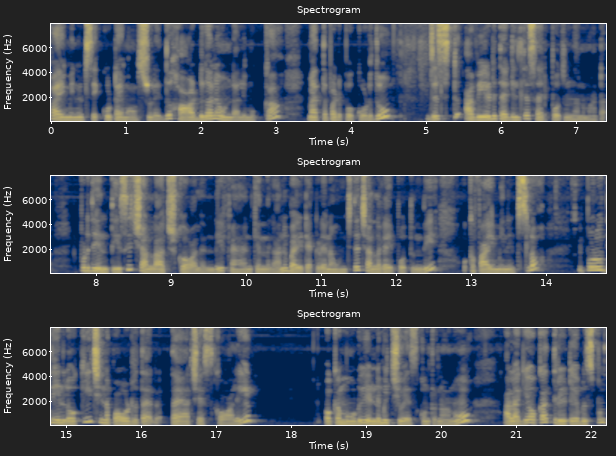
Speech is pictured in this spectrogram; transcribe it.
ఫైవ్ మినిట్స్ ఎక్కువ టైం అవసరం లేదు. హార్డ్గానే ఉండాలి ముక్క మెత్తపడిపోకూడదు. జస్ట్ ఆ వేడి తగిలితే సరిపోతుందనమాట ఇప్పుడు దీన్ని తీసి చల్లార్చుకోవాలండి. ఫ్యాన్ కింద కానీ బయట ఎక్కడైనా ఉంచితే చల్లగా అయిపోతుంది. ఒక ఫైవ్ మినిట్స్లో. ఇప్పుడు దీనిలోకి చిన్న పౌడర్ తయారు చేసుకోవాలి. ఒక మూడు ఎండుమిర్చి వేసుకుంటున్నాను. అలాగే ఒక త్రీ టేబుల్ స్పూన్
